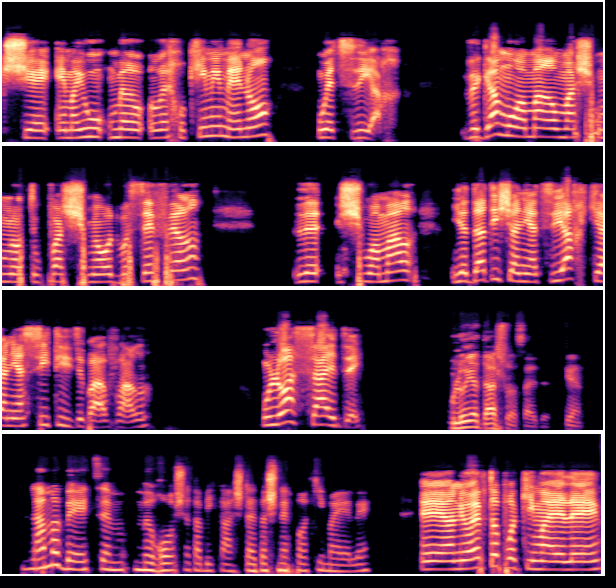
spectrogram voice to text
כשהם היו רחוקים ממנו הוא הצליח וגם הוא אמר משהו מטופש מאוד בספר שהוא אמר ידעתי שאני אצליח כי אני עשיתי את זה בעבר הוא לא עשה את זה הוא לא ידע שהוא עשה את זה, כן. למה בעצם מראש אתה ביקשת את השני פרקים האלה? אה, אני אוהב את הפרקים האלה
